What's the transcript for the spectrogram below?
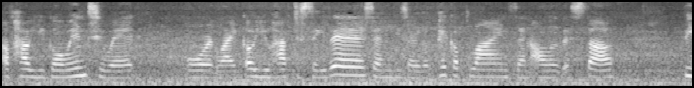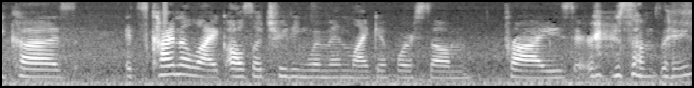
of how you go into it or like oh you have to say this and these are the pickup lines and all of this stuff because it's kind of like also treating women like if we're some prize or something.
